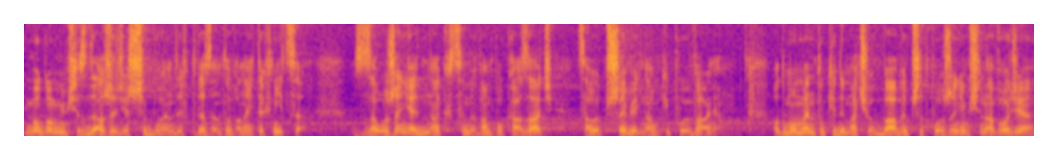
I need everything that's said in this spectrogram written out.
i mogą im się zdarzyć jeszcze błędy w prezentowanej technice. Z założenia jednak chcemy Wam pokazać cały przebieg nauki pływania. Od momentu, kiedy macie obawy przed położeniem się na wodzie,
